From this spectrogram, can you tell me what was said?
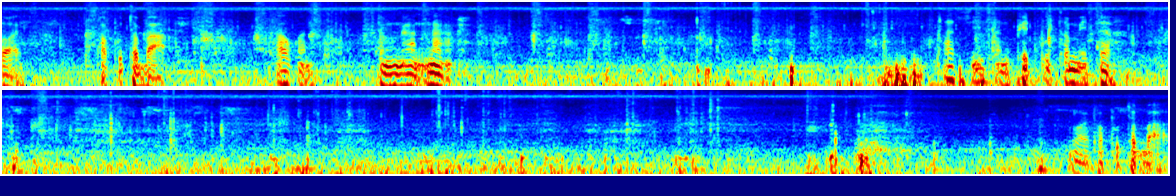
รอยพระพุทธบาทเข้ากันตรงนั้นหน้าานเพชรพุทธเมตตาลอยพระพุทธบาท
